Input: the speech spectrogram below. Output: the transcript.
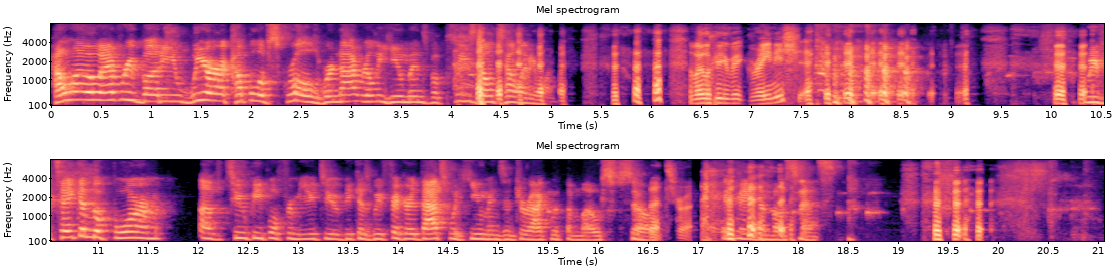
Hello, everybody. We are a couple of Skrulls. We're not really humans, but please don't tell anyone. Am I looking a bit greenish? We've taken the form of two people from YouTube because we figured that's what humans interact with the most. So That's right. it made the most sense.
